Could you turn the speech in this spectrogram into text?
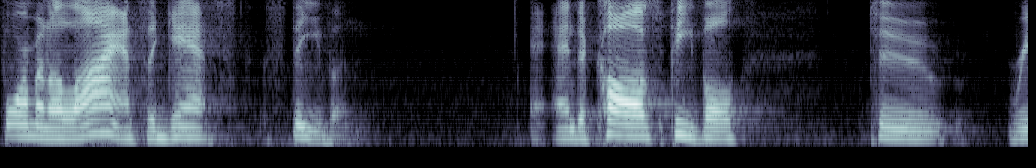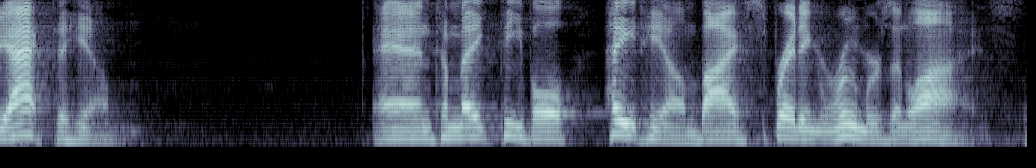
form an alliance against Stephen and to cause people to react to him and to make people hate him by spreading rumors and lies.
